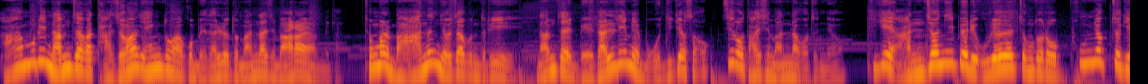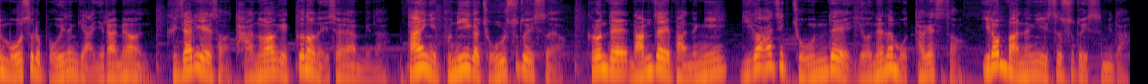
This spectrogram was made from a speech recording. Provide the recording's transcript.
아무리 남자가 다정하게 행동하고 매달려도 만나지 말아야 합니다. 정말 많은 여자분들이 남자의 매달림에 못 이겨서 억지로 다시 만나거든요. 이게 안전이별이 우려될 정도로 폭력적인 모습을 보이는 게 아니라면 그 자리에서 단호하게 끊어내셔야 합니다. 다행히 분위기가 좋을 수도 있어요. 그런데 남자의 반응이 네가 아직 좋은데 연애는 못하겠어. 이런 반응이 있을 수도 있습니다.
